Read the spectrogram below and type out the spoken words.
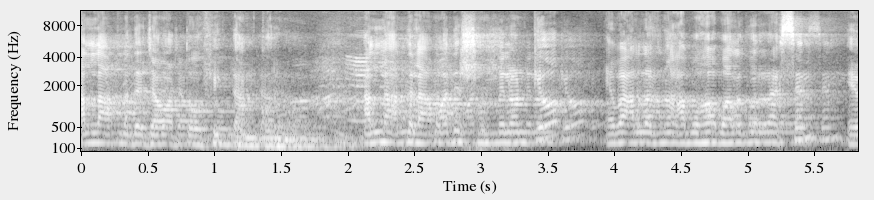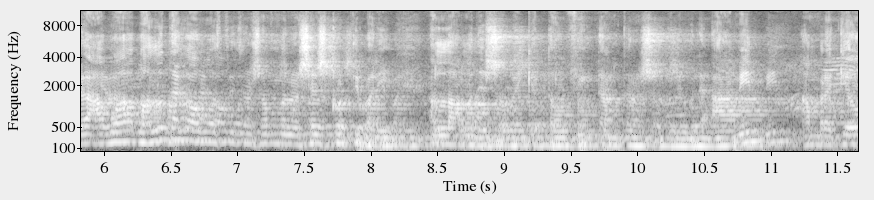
আল্লাহ আপনাদের যাওয়ার তৌফিক দান করুন। আল্লাহ তাআলা আমাদের সম্মেলনকেও এবার আল্লাহ আবহাওয়া ভালো করে রাখছেন, এবার আবহাওয়া ভালো থাকা অবস্থায় যেন সম্মেলন শেষ করতে পারি। আল্লাহ আমাদের সবাইকে তৌফিক দান করার সকলে বলে আমিন। আমরা কেউ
